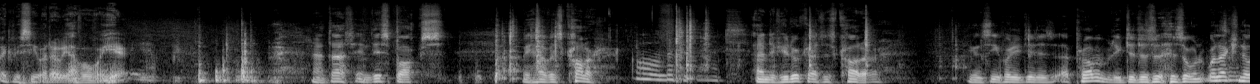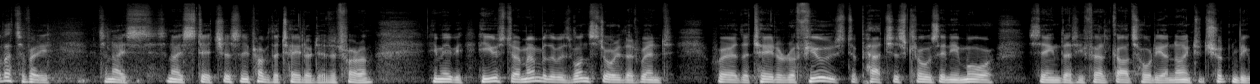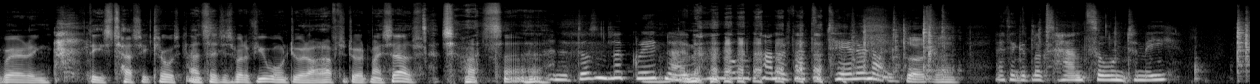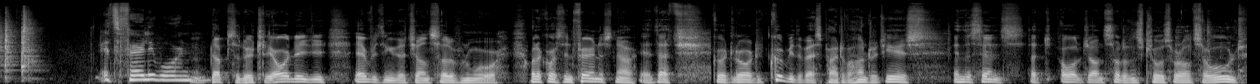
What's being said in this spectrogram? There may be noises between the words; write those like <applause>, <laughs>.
Let me see what do we have over here. Now that in this box we have his collar. Oh, look at that. And if you look at his collar, you can see what he did is uh, probably did his, his own. Well, actually, no, that's a very, it's a nice, it's a nice stitch. Isn't it? Probably the tailor did it for him. He maybe he used to I remember there was one story that went where the tailor refused to patch his clothes anymore, saying that he felt God's holy anointed shouldn't be wearing <laughs> these tatty clothes, and said, "Well, if you won't do it, I'll have to do it myself." <laughs> So, uh, And it doesn't look great now. <laughs> no, Conor, if that's a tailor now. so, uh, I think it looks hand sewn to me. It's fairly worn. Absolutely. Or the, everything that John Sullivan wore. Well, of course, in fairness now, uh, that, good Lord, it could be the best part of 100 years in the sense that all John Sullivan's clothes were also old.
